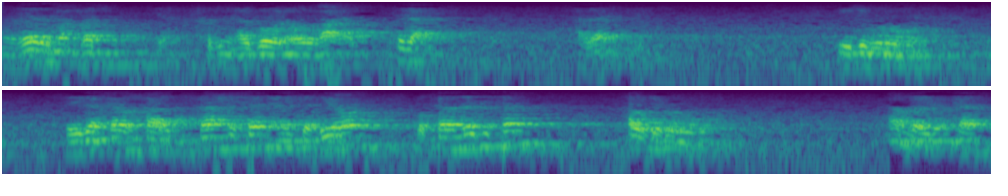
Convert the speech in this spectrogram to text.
من غير المخرج يأخذ منها البول أو الغائط كذلك هذا يجب الوضوء فإذا كان الخارج فاحشا يعني كثيرا وكان نجسا أوجب الوضوء أما إذا كان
